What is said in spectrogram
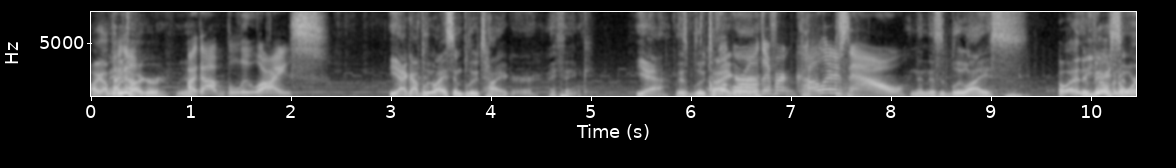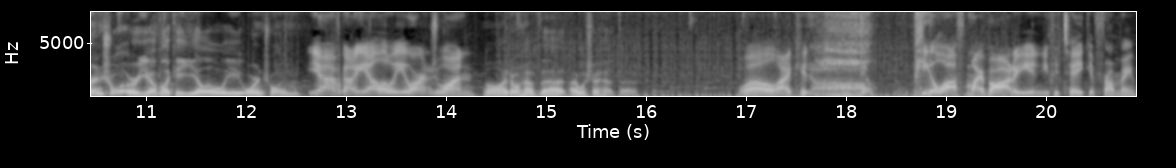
I got I blue got- tiger. Yeah. I got blue ice. Yeah, I got blue ice and blue tiger. I think. Yeah, this is blue oh, Look, tiger, we're all different colors now. and then this is blue ice. oh, and They're you have an similar. orange one, or you have like a yellowy orange one. Yeah, I've got a yellowy orange one. Oh, I don't have that. I wish I had that. Well, I could d- peel off my body and you could take it from me.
